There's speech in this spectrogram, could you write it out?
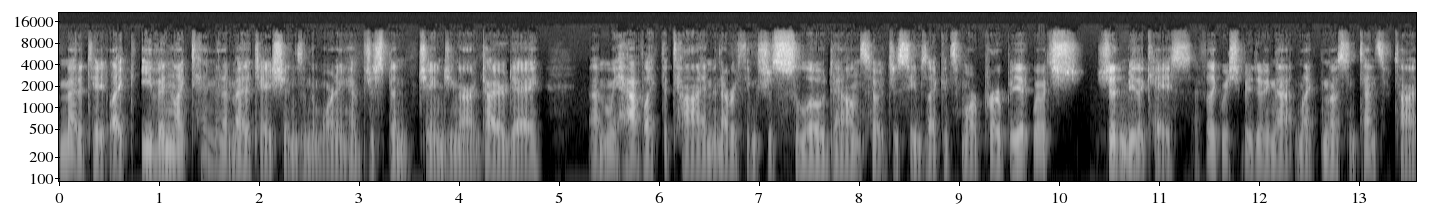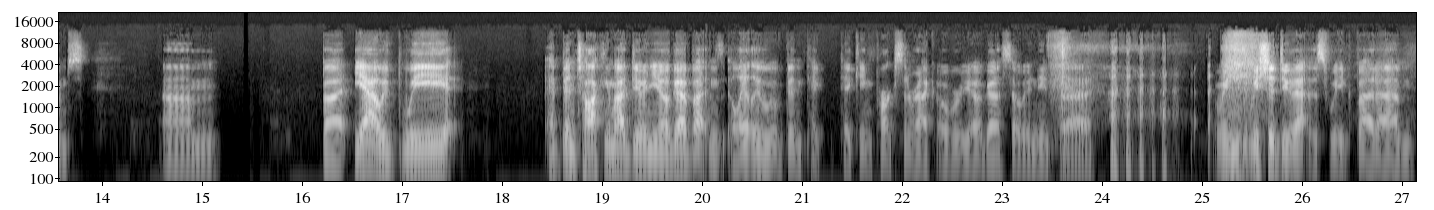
meditate, like even like 10 minute meditations in the morning have just been changing our entire day. Um, we have like the time and everything's just slowed down. So it just seems like it's more appropriate, which shouldn't be the case. I feel like we should be doing that in like the most intensive times. Um, but yeah, we, we have been talking about doing yoga, but lately we've been pick, picking Parks and Rec over yoga. So we need to, we we should do that this week but um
